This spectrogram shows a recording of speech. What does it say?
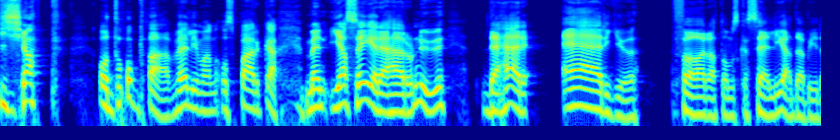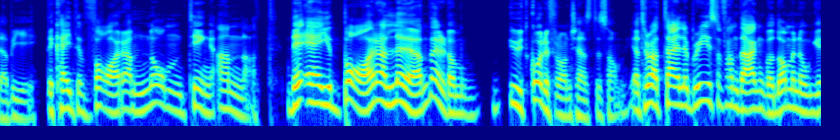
Japp! Och då bara väljer man att sparka. Men jag säger det här och nu, det här är ju för att de ska sälja WWE. Det kan inte vara någonting annat. Det är ju bara löner de utgår ifrån känns det som. Jag tror att Tyler Breeze och Fandango, de är nog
